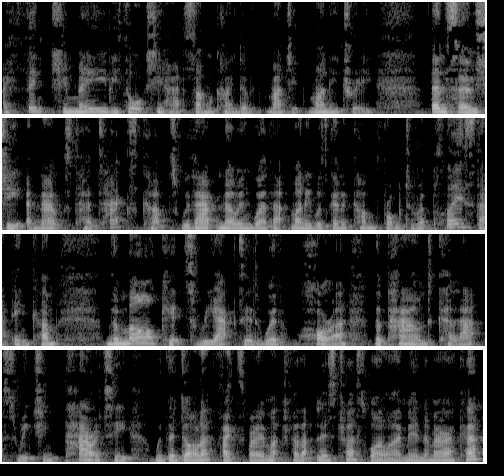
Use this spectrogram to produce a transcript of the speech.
I think she maybe thought she had some kind of magic money tree. And so she announced her tax cuts without knowing where that money was going to come from to replace that income. The markets reacted with horror. The pound collapsed, reaching parity with the dollar. Thanks very much for that, Liz Truss, while I'm in America.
